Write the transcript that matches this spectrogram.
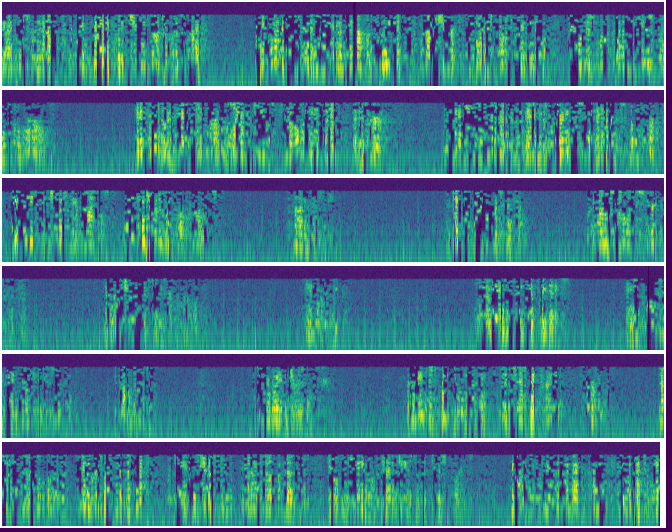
you. Didn't just wait doing nothing. Luke says they prayed fervently. Now, this is the whole universe like this, that used to cut himself because people can say or betray Jesus with the Jewish authorities. They went back to Christ, they went back to waiting.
